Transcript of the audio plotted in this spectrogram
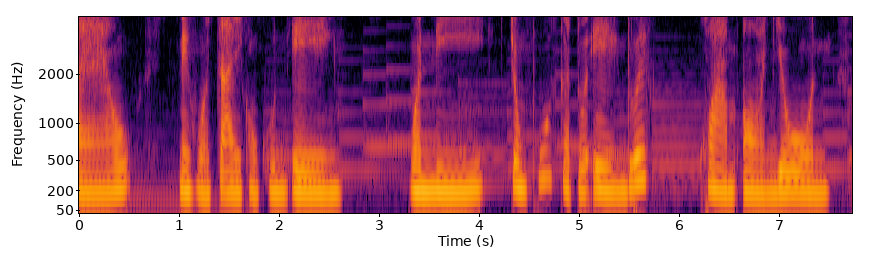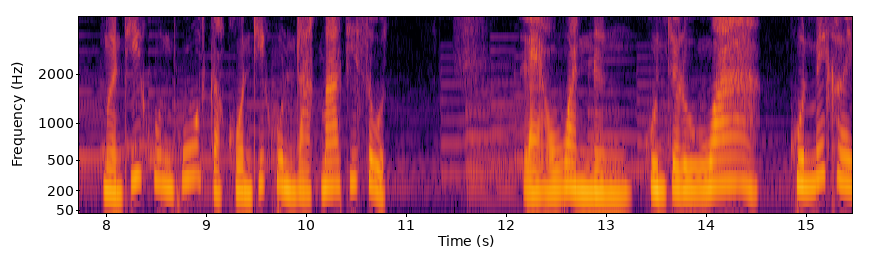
แล้ว ในหัวใจของคุณเอง วันนี้จงพูดกับตัวเองด้วยความอ่อนโยน เหมือนที่คุณพูดกับคนที่คุณรักมากที่สุด แล้ววันหนึ่ง คุณจะรู้ว่า คุณไม่เคย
